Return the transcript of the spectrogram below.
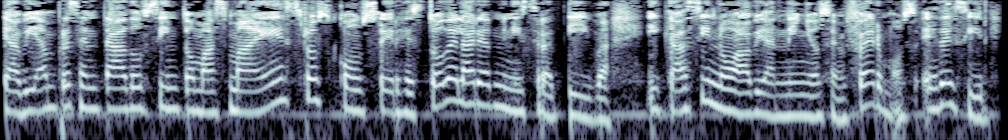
que habían presentado síntomas maestros, conserjes, todo el área administrativa y casi no había niños enfermos. Es decir,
